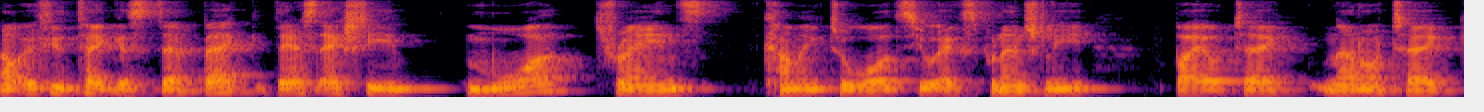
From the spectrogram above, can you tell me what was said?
Now, if you take a step back, there's actually more trains coming towards you exponentially biotech, nanotech,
